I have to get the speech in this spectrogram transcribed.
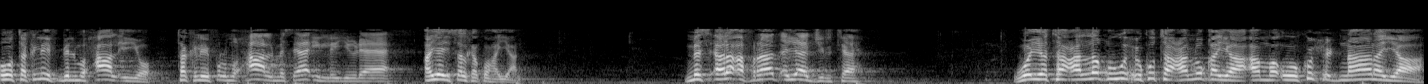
Oo takliif bilmuxaal iyo takliifulmuxaal masaa'il la yidhaah ayay salka ku hayaan. Mas'alo afraad ayaa jirta. Wayatacallaqu wuxuu ku tacalluqayaa ama uu ku xidhnaanayaa.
